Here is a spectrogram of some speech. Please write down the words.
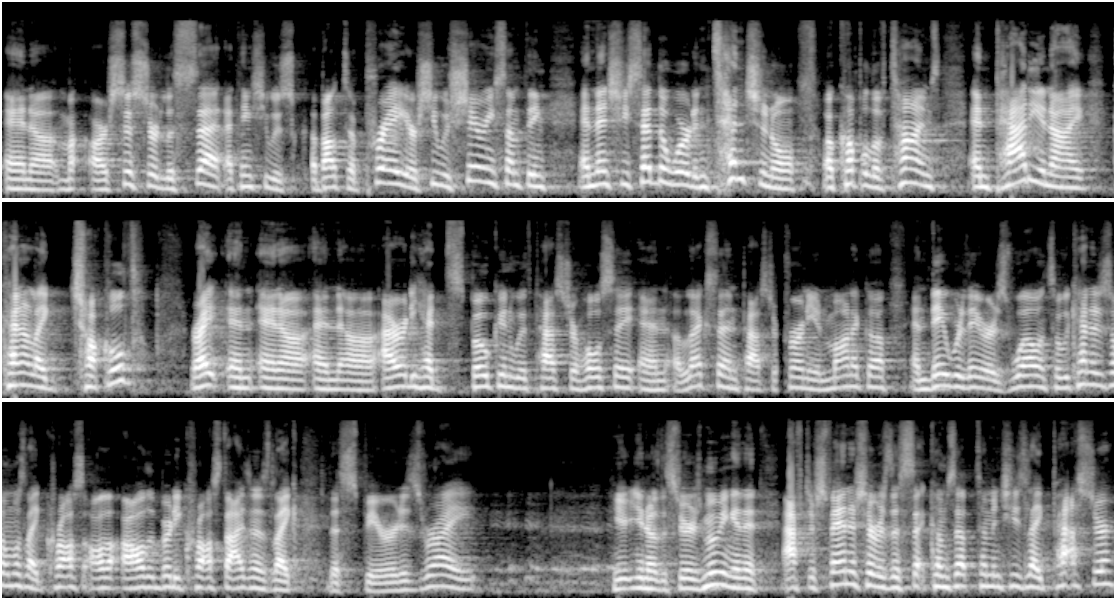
And uh, my, our sister Lisette, I think she was about to pray or she was sharing something, and then she said the word intentional a couple of times, and Patty and I kind of like chuckled right? And, and, uh, and uh, I already had spoken with Pastor Jose and Alexa and Pastor Fernie and Monica, and they were there as well. And so we kind of just almost like crossed, all, all everybody crossed eyes, and it's like, the Spirit is right. You, know, the Spirit is moving. And then after Spanish service, Lisette comes up to me, and she's like, Pastor,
